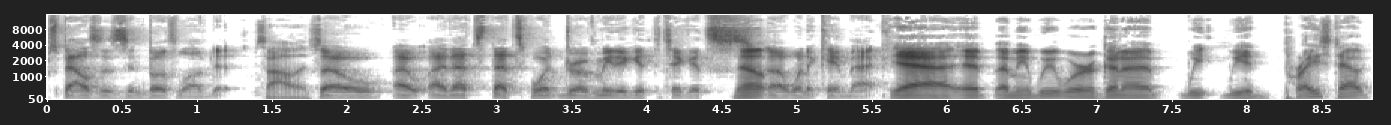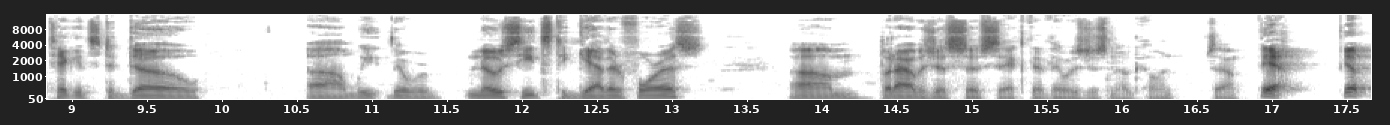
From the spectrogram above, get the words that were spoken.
spouses and both loved it. Solid. So I, I, that's that's what drove me to get the tickets No. uh, when it came back. Yeah, it, I mean, we were gonna we we had priced out tickets to go. Um, we there were no seats together for us, um, but I was just so sick that there was just no going. So Yeah. Yep.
